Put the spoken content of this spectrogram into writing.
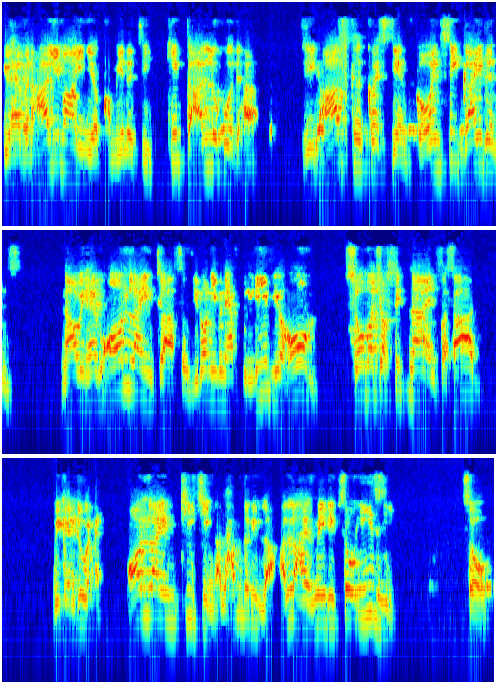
You have an alima in your community. Keep the ta'alluq with her. See, ask her questions. Go and seek guidance. Now we have online classes. You don't even have to leave your home. So much of fitna and fasad. We can do it online teaching, alhamdulillah, Allah has made it so easy. So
